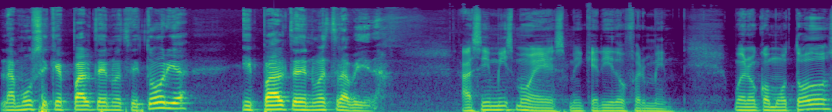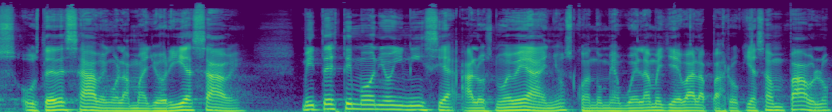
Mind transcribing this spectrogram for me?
La música es parte de nuestra historia y parte de nuestra vida. Así mismo es, mi querido Fermín. Bueno, como todos ustedes saben, o la mayoría saben, mi testimonio inicia a los nueve años, cuando mi abuela me lleva a la parroquia San Pablo,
